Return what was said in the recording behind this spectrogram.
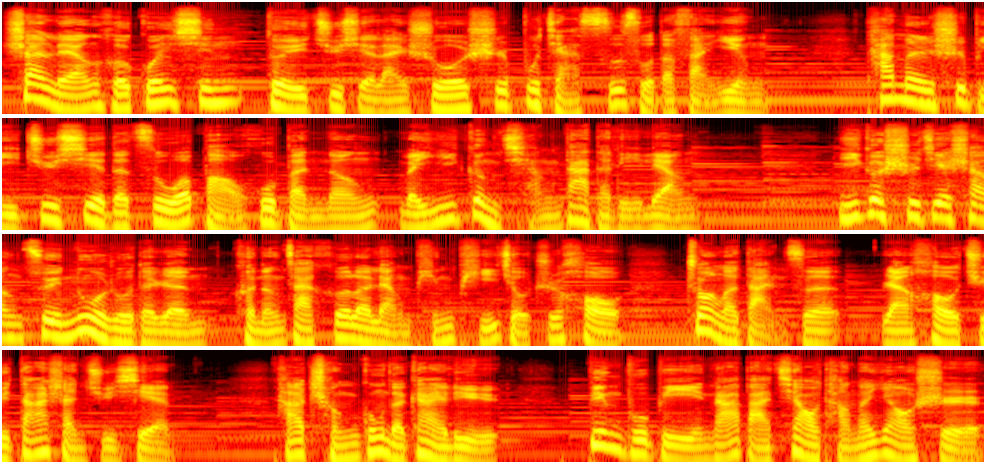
善良和关心对巨蟹来说是不假思索的反应，他们是比巨蟹的自我保护本能唯一更强大的力量。一个世界上最懦弱的人，可能在喝了两瓶啤酒之后壮了胆子，然后去搭讪巨蟹。他成功的概率，并不比拿把教堂的钥匙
